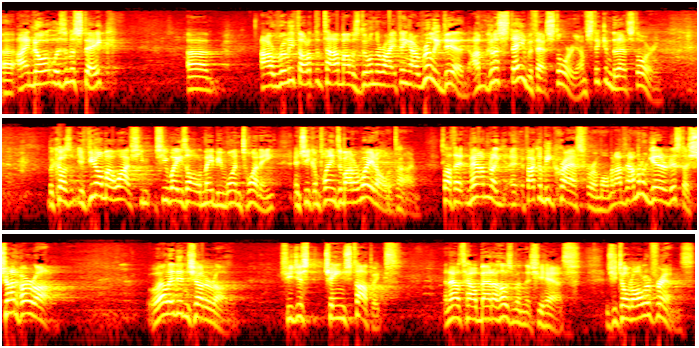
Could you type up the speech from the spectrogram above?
Uh, I know it was a mistake. Uh, I really thought at the time I was doing the right thing. I really did. I'm going to stay with that story. I'm sticking to that story. Because if you know my wife, she, she weighs all of maybe 120 and she complains about her weight all the time. So I thought, man, I'm gonna, if I can be crass for a moment, I'm, I'm going to get her just to shut her up. Well, it didn't shut her up. She just changed topics. And that's how bad a husband that she has. And she told all her friends.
